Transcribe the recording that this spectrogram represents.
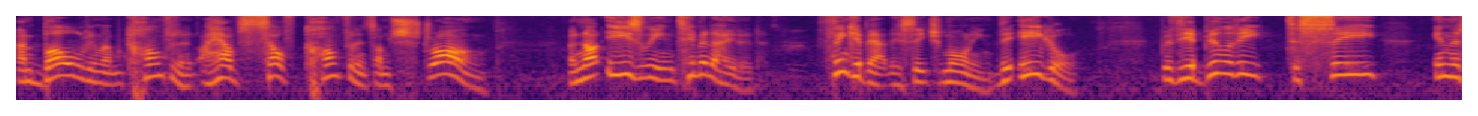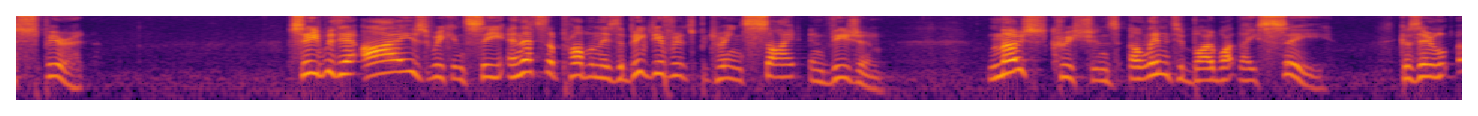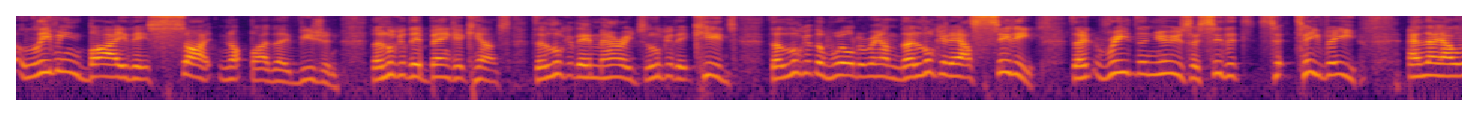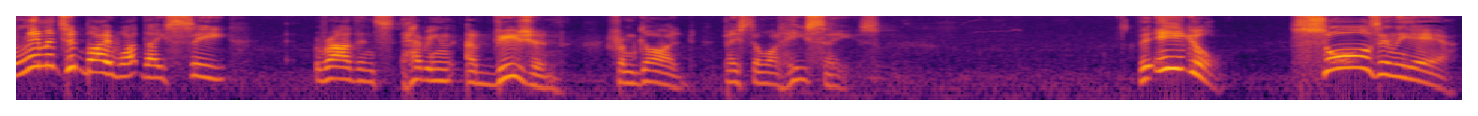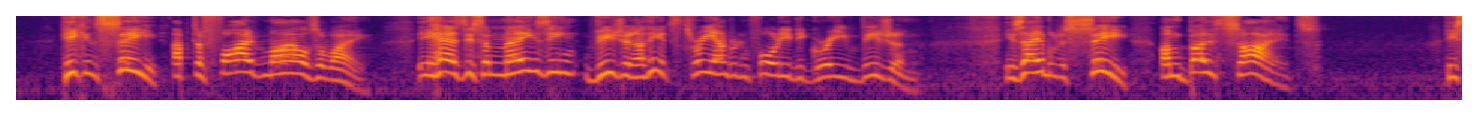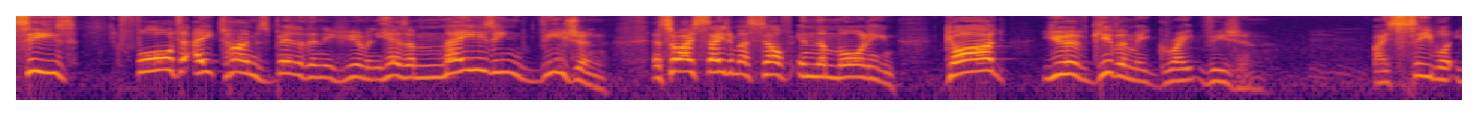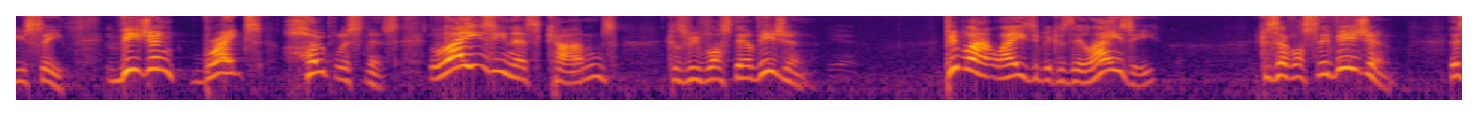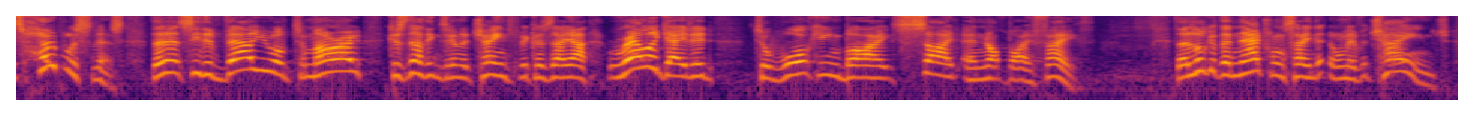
I'm bold and I'm confident. I have self confidence. I'm strong. are not easily intimidated. Think about this each morning. The eagle, with the ability to see in the spirit. See, with our eyes, we can see, and that's the problem. There's a big difference between sight and vision. Most Christians are limited by what they see because they're living by their sight, not by their vision. They look at their bank accounts, they look at their marriage, they look at their kids, they look at the world around them, they look at our city, they read the news, they see the t- TV, and they are limited by what they see rather than having a vision from God based on what He sees. The eagle soars in the air. He can see up to five miles away. He has this amazing vision. I think it's 340 degree vision. He's able to see on both sides. He sees four to eight times better than a human. He has amazing vision. And so I say to myself in the morning, God, you have given me great vision. I see what you see. Vision breaks hopelessness. Laziness comes because we've lost our vision. People aren't lazy because they're lazy, because they've lost their vision. There's hopelessness. They don't see the value of tomorrow because nothing's going to change because they are relegated to walking by sight and not by faith. They look at the natural and say, it'll never change.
